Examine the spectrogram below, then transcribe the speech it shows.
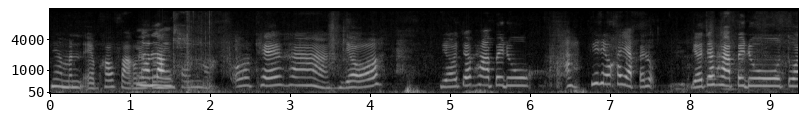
เนี่ยมันแอบเข้าฝักแล้วนอนตหลัรงงนี้แขนเหรอโอเคค่ะ เดี๋ยว เดี๋ยวจะพาไปดูอะพี่เดียวขยับไปลูกเดี๋ยวจะพาไปดูตัว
